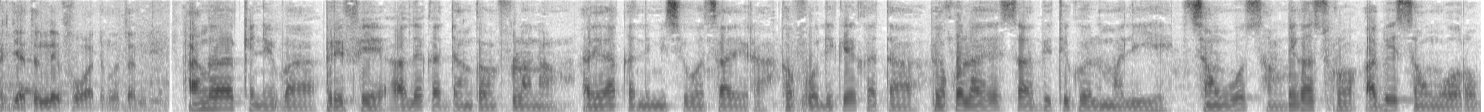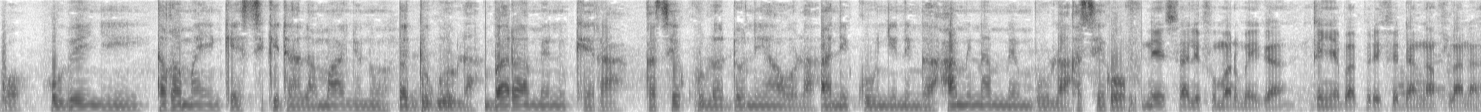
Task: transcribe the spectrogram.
a jate ne fo ka dama tan bi an ka kɛnɛba prefe ale ka dankan filanan a y'a ka nimisi wasa yira ka foli kɛ ka taa bɛkɔla ye sabitigol mali ye san o san ne ka sɔrɔ a bɛ san wɔɔrɔ bɔ o bɛ nin tagama in kɛ sigidalama ninnu ka duguw la baara minnu kɛra ka se k'u ladɔnniya o la ani k'u ɲininka hamina min b'u la ka se k'o ne salifu umaru mayiga kɛɲɛba perefe dangan filanan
